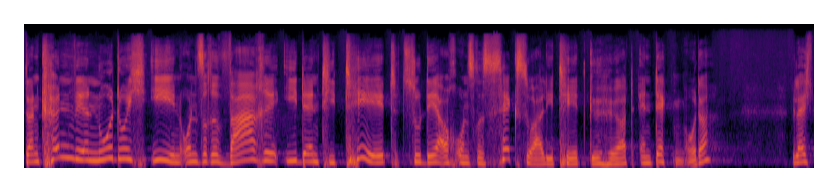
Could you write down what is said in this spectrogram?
dann können wir nur durch ihn unsere wahre Identität, zu der auch unsere Sexualität gehört, entdecken, oder? Vielleicht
